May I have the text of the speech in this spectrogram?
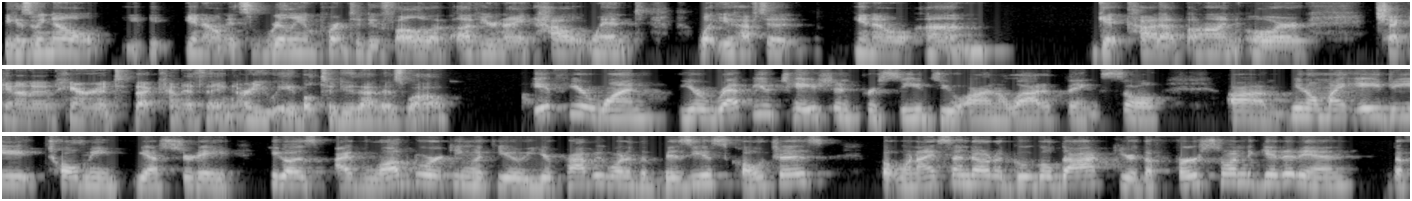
because we know you know it's really important to do follow-up of your night how it went what you have to you know um, get caught up on or check in on a parent, that kind of thing? Are you able to do that as well? If you're one, your reputation precedes you on a lot of things. So, um, you know, my AD told me yesterday, he goes, I've loved working with you. You're probably one of the busiest coaches, but when I send out a Google Doc, you're the first one to get it in, the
